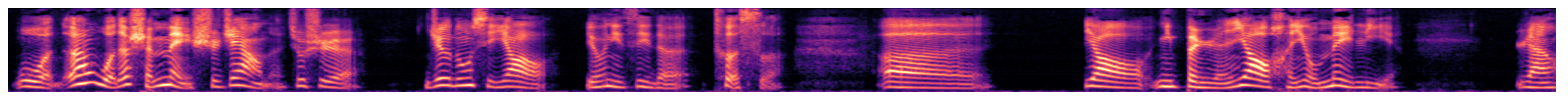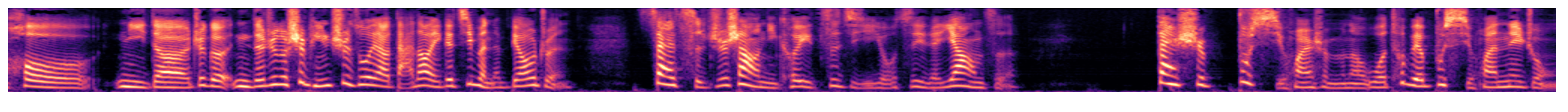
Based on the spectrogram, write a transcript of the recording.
我当然我的审美是这样的，就是你这个东西要有你自己的特色，呃，要你本人要很有魅力。然后你的这个你的这个视频制作要达到一个基本的标准，在此之上，你可以自己有自己的样子。但是不喜欢什么呢？我特别不喜欢那种，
